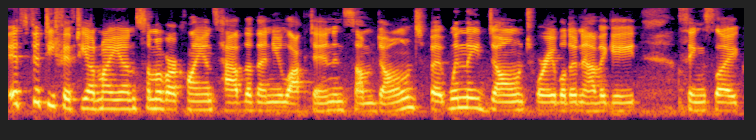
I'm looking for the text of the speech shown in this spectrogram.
It's 50 50 on my end. Some of our clients have the venue locked in and some don't. But when they don't, we're able to navigate things like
